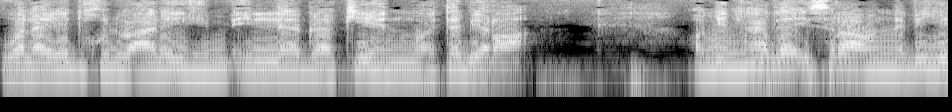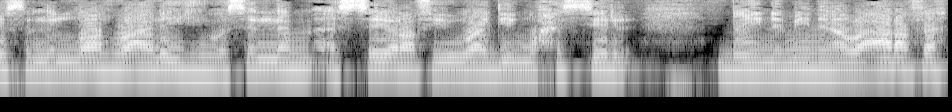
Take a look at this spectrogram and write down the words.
ولا يدخل عليهم إلا باكيا معتبرا. ومن هذا إسراع النبي صلى الله عليه وسلم السير في وادي محسر بين منى وعرفة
